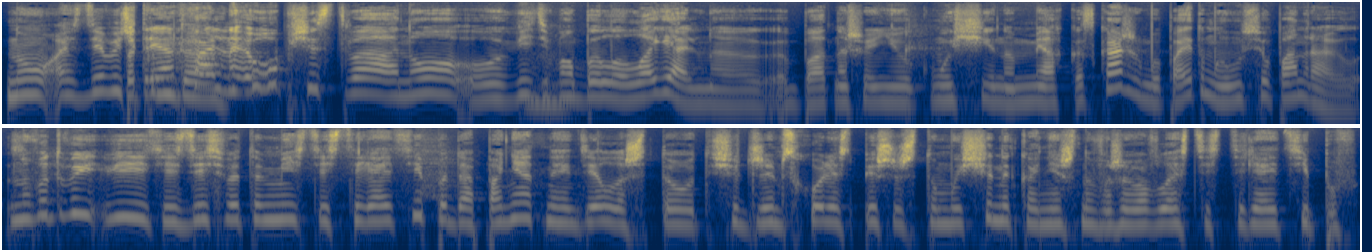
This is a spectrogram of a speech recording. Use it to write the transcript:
Ну, а с девочками... да. Патриархальное общество, оно, э, видимо, было лояльно по отношению к мужчинам, мягко скажем, и поэтому ему все понравилось. Ну вот вы видите, здесь в этом месте стереотипы, да, понятное дело, что вот еще Джеймс Холлис пишет, что мужчины, конечно, уже во власти стереотипов.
